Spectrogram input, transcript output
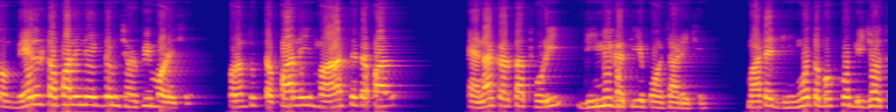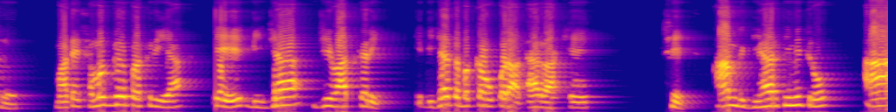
તો મેલ ટપાલીને એકદમ ઝડપી મળે છે. પરંતુ ટપાલી માણસને ટપાલ એના કરતા થોડી ધીમી ગતિએ પહોંચાડે છે. માટે ધીમો તબક્કો બીજો થયો. માટે સમગ્ર પ્રક્રિયા એ બીજા જે વાત કરી, એ બીજા તબક્કા ઉપર આધાર રાખે છે. આમ વિદ્યાર્થી મિત્રો, આ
